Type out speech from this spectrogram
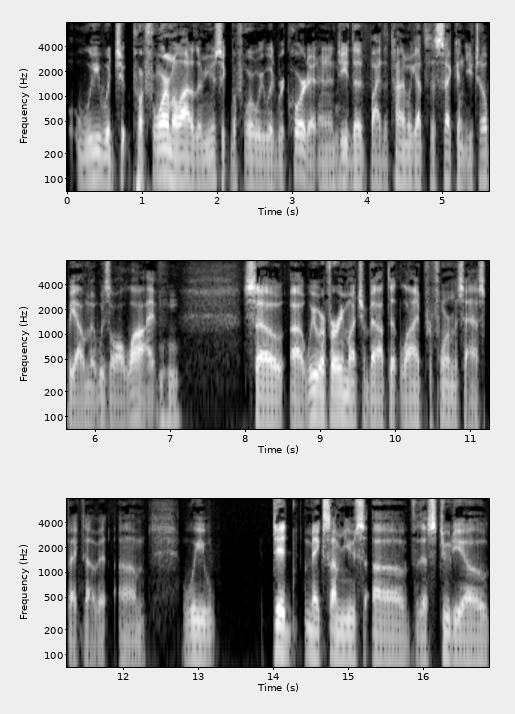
we would t- perform a lot of the music before we would record it, and indeed, the, by the time we got to the second Utopia album, it was all live. So uh, we were very much about that live performance aspect of it. Um, we did make some use of the studio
